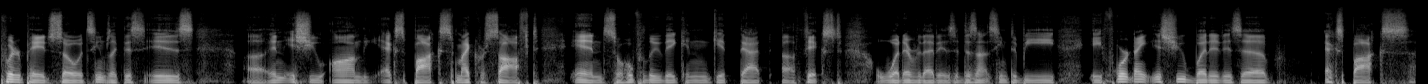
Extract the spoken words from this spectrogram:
twitter page so it seems like this is uh, an issue on the Xbox Microsoft, and so hopefully they can get that uh, fixed, whatever that is. It does not seem to be a Fortnite issue, but it is a Xbox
